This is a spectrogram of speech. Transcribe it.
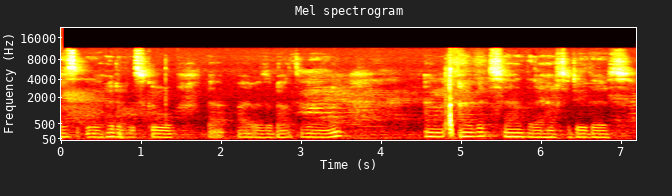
is the head of the school that I was about to be on, and I'm a bit sad that I have to do this.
